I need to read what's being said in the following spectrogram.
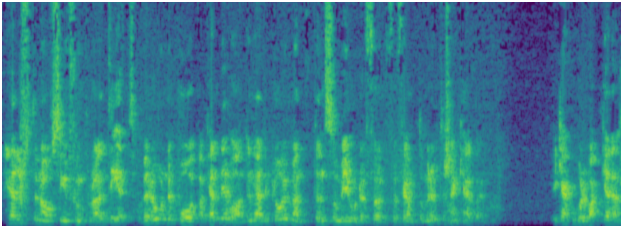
hälften av sin funktionalitet beroende på, vad kan det vara, den där deploymenten som vi gjorde för, för 15 minuter sedan kanske. Vi kanske borde backa den.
